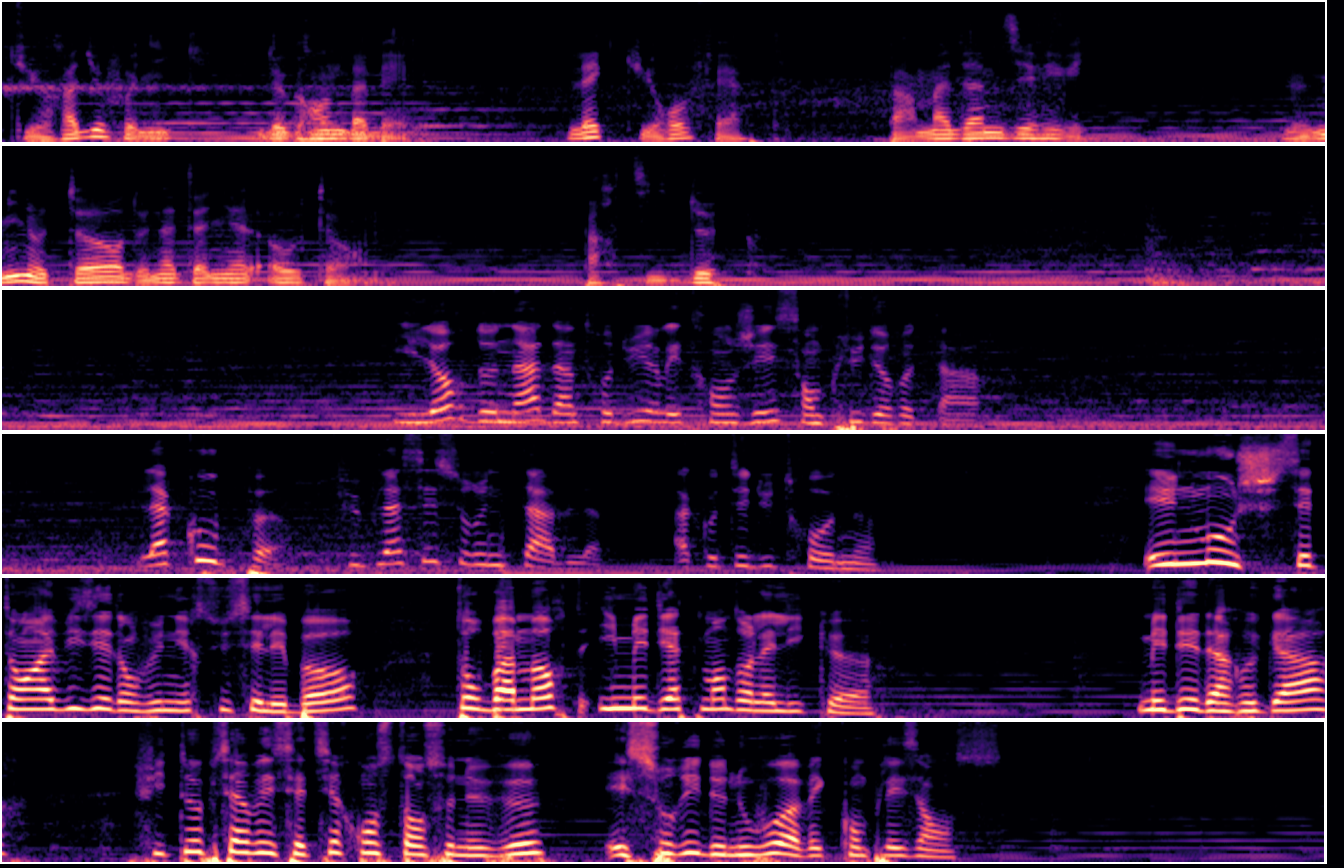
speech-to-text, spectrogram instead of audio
Lecture radiophonique de Grande Babel. Lecture offerte par Madame Zeriri. Le Minotaure de Nathaniel Hawthorne. Partie 2. Il ordonna d'introduire l'étranger sans plus de retard. La coupe fut placée sur une table, à côté du trône. Et une mouche, s'étant avisée d'en venir sucer les bords, tomba morte immédiatement dans la liqueur. Médée d'un regard, fit observer cette circonstance au neveu et sourit de nouveau avec complaisance.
